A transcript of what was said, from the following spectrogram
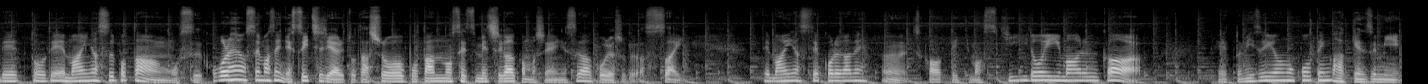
で、えっと、で、マイナスボタンを押す。ここら辺はすいませんね。スイッチでやると多少ボタンの説明違うかもしれないんですが、ご了承ください。で、マイナスでこれがね、うん、使わっていきます。黄色い丸が、えっと、水色の光点が発見済み。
